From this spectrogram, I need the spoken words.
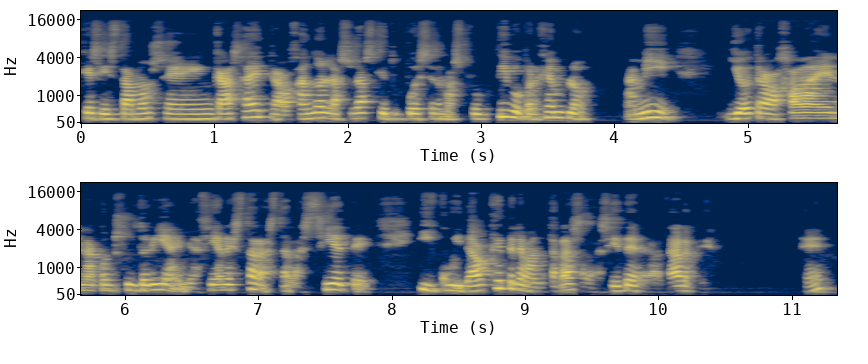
que si estamos en casa y trabajando en las horas que tú puedes ser más productivo. Por ejemplo, a mí, yo trabajaba en la consultoría y me hacían estar hasta las 7 y cuidado que te levantaras a las 7 de la tarde. ¿eh?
